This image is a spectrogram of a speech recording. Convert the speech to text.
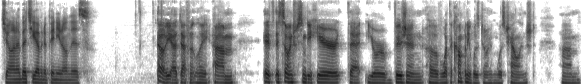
John, I bet you have an opinion on this. Oh yeah, definitely. Um, it's it's so interesting to hear that your vision of what the company was doing was challenged, um,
